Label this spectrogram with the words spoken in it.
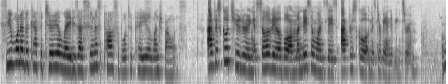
See one of the cafeteria ladies as soon as possible to pay your lunch balance. After school tutoring is still available on Mondays and Wednesdays after school at Mr. Vanderveen's room. Oh,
